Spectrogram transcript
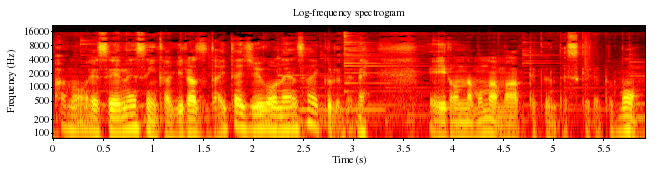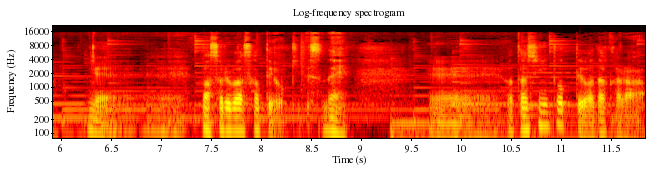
あの SNS に限らず大体15年サイクルでねいろんなものは回っていくんですけれども、えー、まあ、それはさておきですね、えー、私にとってはだから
